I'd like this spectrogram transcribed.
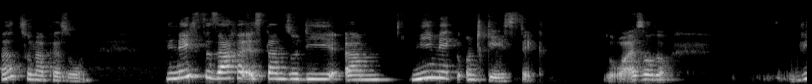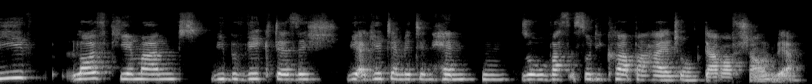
ne, zu einer Person. Die nächste Sache ist dann so die ähm, Mimik und Gestik. So, also wie läuft jemand, wie bewegt er sich, wie agiert er mit den Händen, so was ist so die Körperhaltung, darauf schauen wir.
